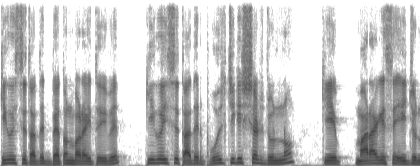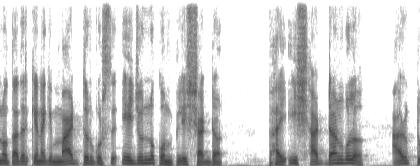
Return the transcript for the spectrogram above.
কী হয়েছে তাদের বেতন বাড়াইতে হইবে? কী হয়েছে তাদের ভুল চিকিৎসার জন্য কে মারা গেছে, এই জন্য তাদেরকে নাকি মারধর করছে, এই জন্য কমপ্লিট শাটডাউন ভাই, এই শাটডাউনগুলো আর একটু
